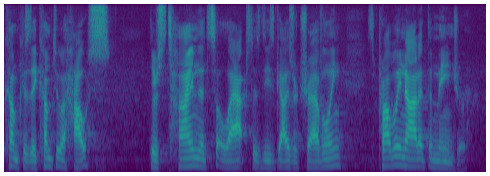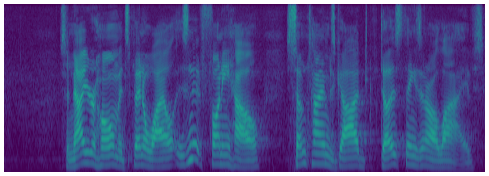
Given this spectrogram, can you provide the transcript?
come because they come to a house. There's time that's elapsed as these guys are traveling. It's probably not at the manger. So now you're home, it's been a while. Isn't it funny how sometimes God does things in our lives,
